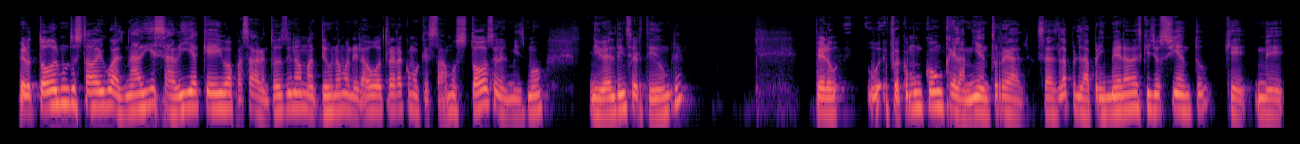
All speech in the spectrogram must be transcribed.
Pero todo el mundo estaba igual, nadie sabía qué iba a pasar. Entonces, de una, de una manera u otra, era como que estábamos todos en el mismo nivel de incertidumbre, pero fue como un congelamiento real. O sea, es la, la primera vez que yo siento que, me,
